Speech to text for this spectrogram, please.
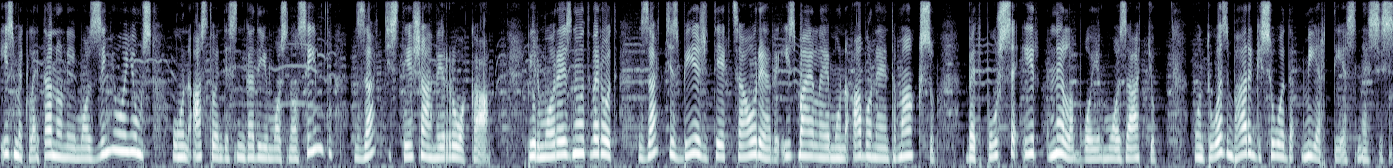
izmeklēt anonīmos ziņojumus, un 80 gadījumos no 100 zaķis tiešām ir rokā. Pirmoreiz notverot, zaķis bieži tiek cauri ar izbailēm un abonenta maksu, bet puse ir nelabojamo zaķu, un tos bargi soda miertiesnesis.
